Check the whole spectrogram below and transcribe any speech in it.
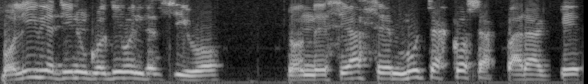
Bolivia tiene un cultivo intensivo donde se hacen muchas cosas para que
